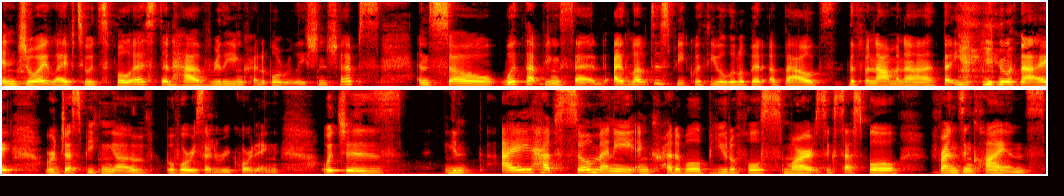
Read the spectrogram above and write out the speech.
enjoy life to its fullest and have really incredible relationships. And so, with that being said, I'd love to speak with you a little bit about the phenomena that you and I were just speaking of before we started recording, which is you, I have so many incredible, beautiful, smart, successful friends and clients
